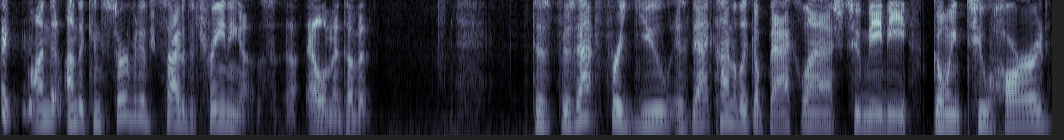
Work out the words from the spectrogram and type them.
on the on the conservative side of the training uh, element of it, does is that for you? Is that kind of like a backlash to maybe going too hard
